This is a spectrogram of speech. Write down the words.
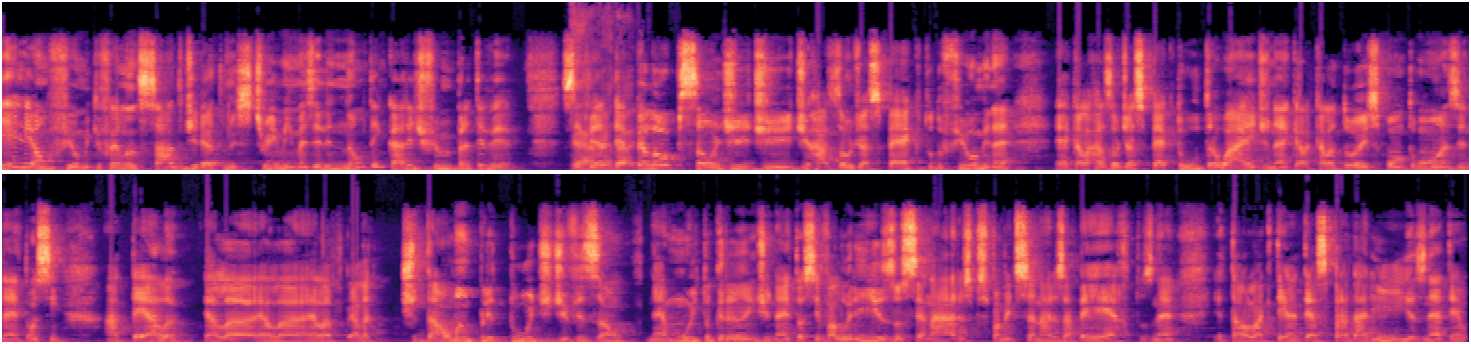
ele é um filme que foi lançado direto no streaming, mas ele não tem cara de filme para TV. Você é, vê é até pela opção de, de, de, razão de aspecto do filme, né? É aquela razão de aspecto ultra wide, né? Aquela, aquela 2.11, né? Então assim, a tela, ela, ela, ela, ela te dá uma amplitude de visão né, muito grande, né? Então, assim, valoriza os cenários, principalmente os cenários abertos, né? E tal, lá que tem até as pradarias, né? Tem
